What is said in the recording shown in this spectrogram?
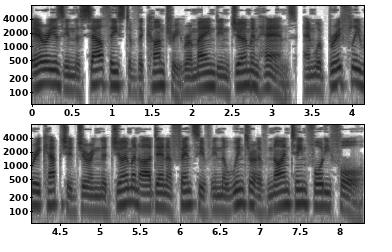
Areas in the southeast of the country remained in German hands, and were briefly recaptured during the German Ardennes offensive in the winter of 1944.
